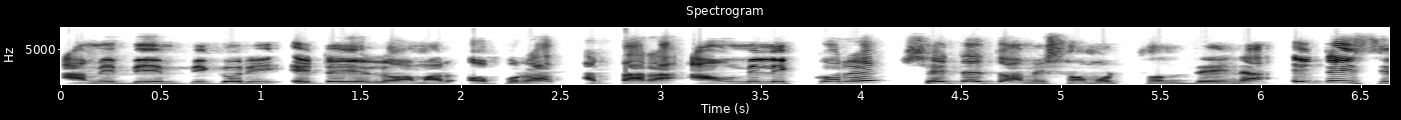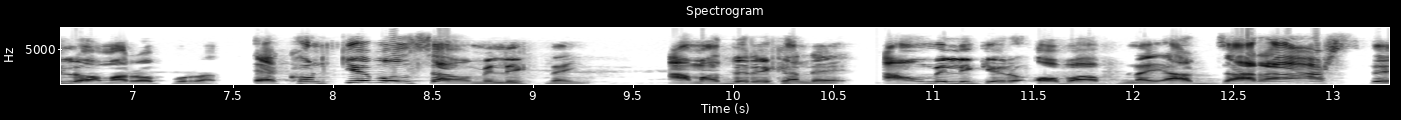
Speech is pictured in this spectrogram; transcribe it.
আমি বিএনপি করি, এটাই হলো আমার অপরাধ, আর তারা আওয়ামী লীগ করে, সেটাই তো আমি সমর্থন দেই না, এটাই ছিল আমার অপরাধ। এখন কে বলছে আওয়ামী লীগ নাই? আমাদের এখানে আওয়ামী লীগের অভাব নাই। আর যারা আসছে,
